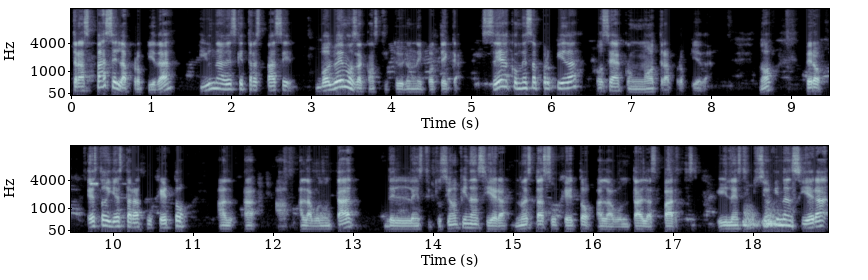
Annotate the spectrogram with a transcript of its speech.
traspase la propiedad y una vez que traspase, volvemos a constituir una hipoteca, sea con esa propiedad o sea con otra propiedad, ¿no? Pero esto ya estará sujeto a, a la voluntad de la institución financiera, no está sujeto a la voluntad de las partes. Y la institución financiera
